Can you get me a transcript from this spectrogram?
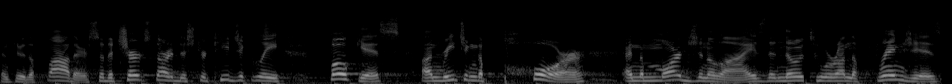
and through the father. So the church started to strategically focus on reaching the poor and the marginalized and those who were on the fringes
